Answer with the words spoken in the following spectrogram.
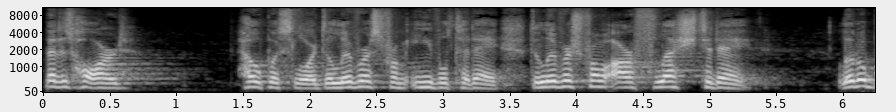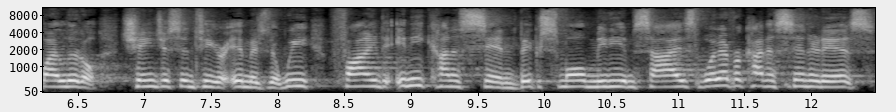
That is hard. Help us, Lord. Deliver us from evil today. Deliver us from our flesh today. Little by little, change us into your image that we find any kind of sin, big, small, medium sized, whatever kind of sin it is.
